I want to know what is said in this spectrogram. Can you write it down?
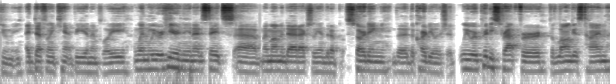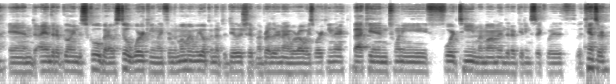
to me. I definitely can't be an employee. When we were here in the United States, uh, my mom and dad actually ended up starting the the car dealership. We were pretty strapped for the longest time, and I ended up going to school, but I was still working. Like from the moment we opened up the dealership, my brother and I were always working there. Back in 2014, my mom ended up getting sick with, with cancer,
